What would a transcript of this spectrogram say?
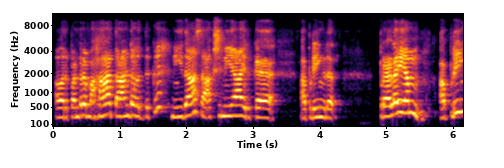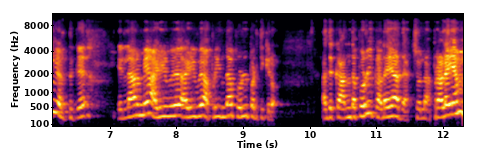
அவர் பண்ற மகா தாண்டவத்துக்கு நீதான் சாட்சினியா இருக்க அப்படிங்கிறார். பிரளயம் அப்படிங்கிறதுக்கு எல்லாருமே அழிவு அழிவு அப்படின்னு தான் பொருள்படுத்திக்கிறோம். அதுக்கு அந்த பொருள் கிடையாது ஆக்சுவலா பிரளயம்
